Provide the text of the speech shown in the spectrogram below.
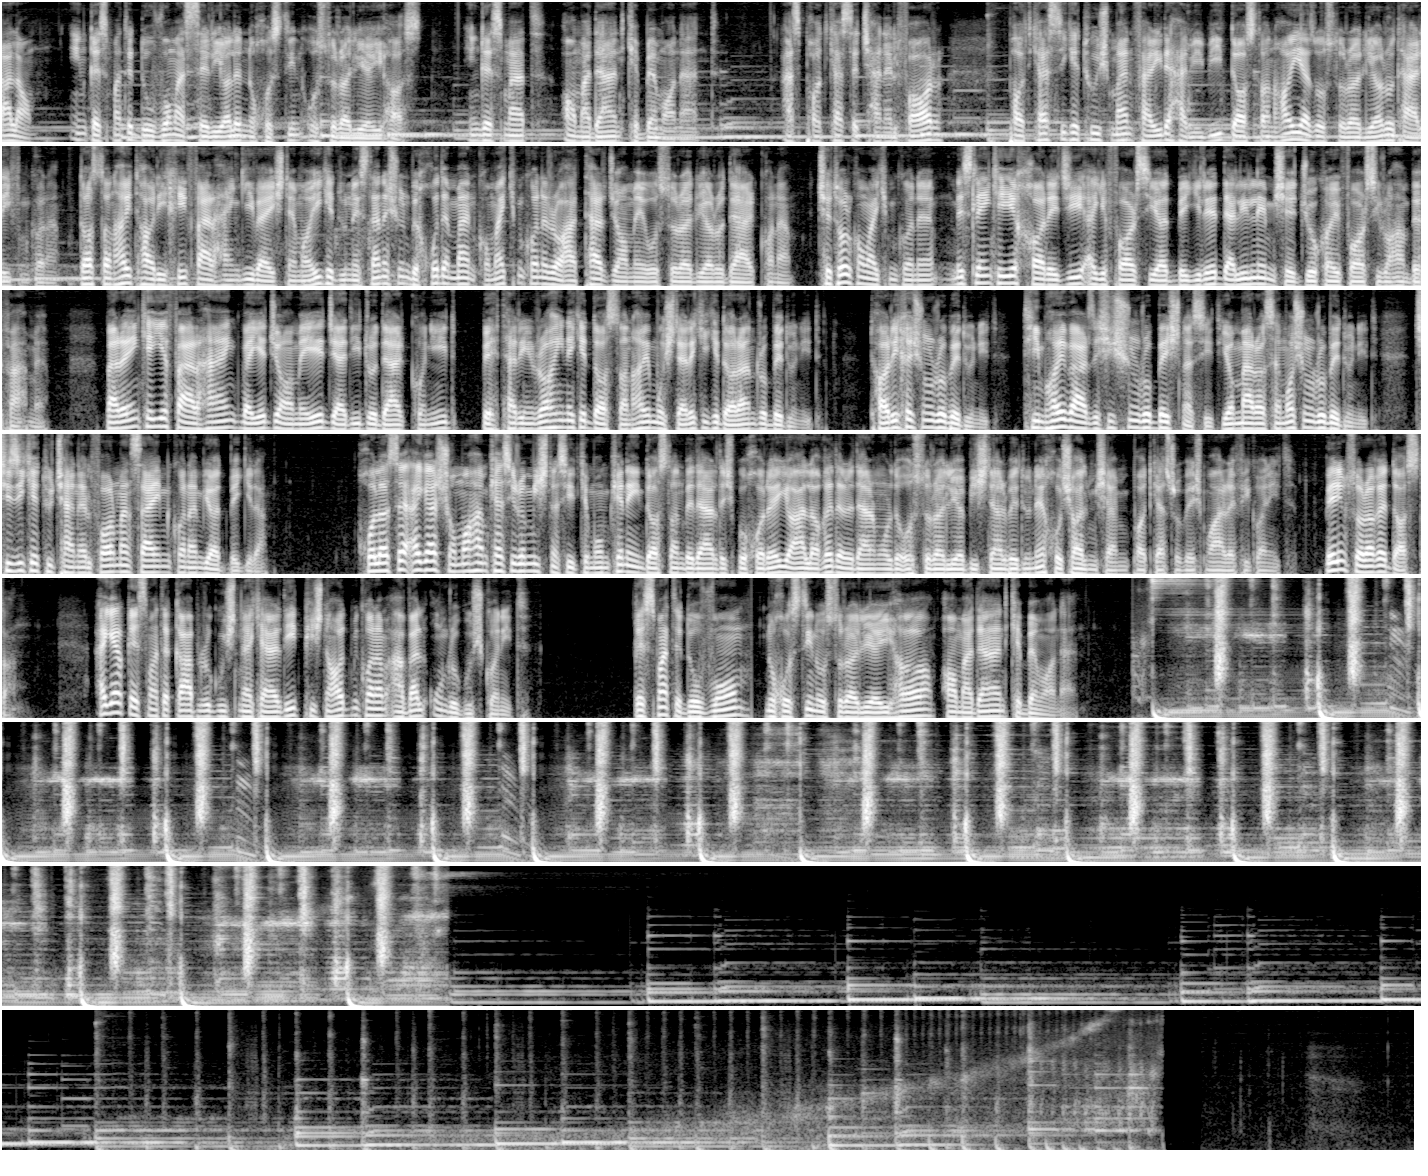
سلام. این قسمت دوم از سریال نخستین استرالیایی هاست. این قسمت آمدند که بمانند. از پادکست چنل فار پادکستی که توش من فرید حبیبی داستانهایی از استرالیا رو تعریف می‌کنم. داستانهای تاریخی، فرهنگی و اجتماعی که دونستنشون به خود من کمک می‌کنه راحتتر جامعه استرالیا رو درک کنم. چطور کمک می‌کنه؟ مثل اینکه یه خارجی اگه فارسی یاد بگیره دلیل نمیشه جوکای فارسی رو هم بفهمه. برای اینکه یه فرهنگ و یه جامعه جدید رو درک کنید بهترین راه اینه که داستانهای مشترکی که دارن رو بدونید. تاریخشون رو بدونید. تیمهای ورزشیشون رو بشناسید یا مراسماشون رو بدونید. چیزی که تو چنل فار من سعی می‌کنم یاد بگیرم. خلاصه اگر شما هم کسی رو می‌شناسید که ممکنه این داستان به دردش بخوره یا علاقه داره در مورد استرالیا بیشتر بدونه خوشحال میشم این پادکست رو بهش معرفی کنید. بریم سراغ داستان. اگر قسمت قبل رو گوش نکردید پیشنهاد می‌کنم اول اون رو گوش کنید. قسمت دوم نخستین استرالیایی ها آمدند که بمانند.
